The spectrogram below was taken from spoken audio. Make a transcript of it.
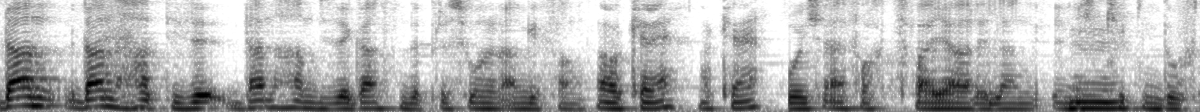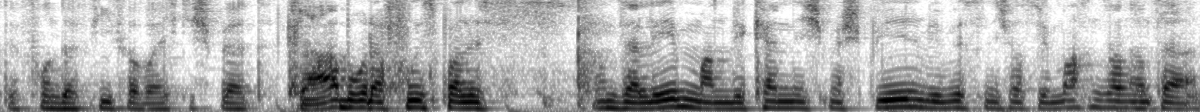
dann, dann, hat diese, dann haben diese ganzen Depressionen angefangen, Okay, okay. wo ich einfach zwei Jahre lang nicht kicken durfte. Von der FIFA war ich gesperrt. Klar, Bruder, Fußball ist unser Leben, Mann. Wir können nicht mehr spielen, wir wissen nicht, was wir machen sollen. Unser,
